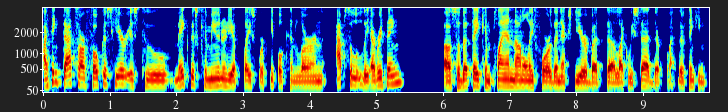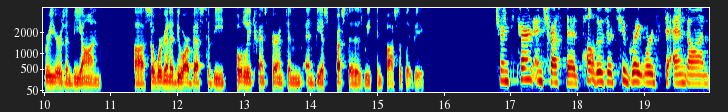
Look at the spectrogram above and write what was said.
I think that's our focus here is to make this community a place where people can learn absolutely everything uh, so that they can plan not only for the next year, but uh, like we said, they're they're thinking three years and beyond. Uh, so we're going to do our best to be totally transparent and, and be as trusted as we can possibly be. Transparent and trusted, Paul. Those are two great words to end on.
